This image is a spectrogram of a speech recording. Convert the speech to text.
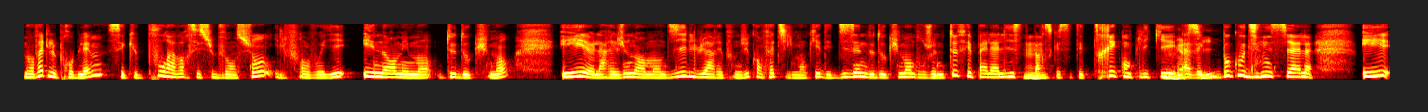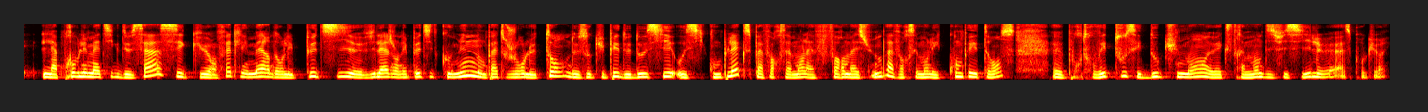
Mais en fait, le problème, c'est que pour avoir ces subventions, il faut envoyer énormément de documents. Et euh, la région Normandie lui a répondu qu'en fait, il manquait des dizaines de documents dont je ne te fais pas la liste Mhm. Parce que c'était très compliqué Merci. avec beaucoup d'initiales. Et la problématique de ça, c'est que en fait, les maires dans les petits euh, villages, dans les petites communes, n'ont pas toujours le temps de s'occuper de dossiers aussi complexes, pas forcément la formation, pas forcément les compétences euh, pour trouver tous ces documents euh, extrêmement difficiles à se procurer.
